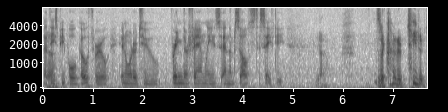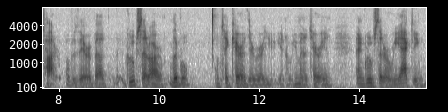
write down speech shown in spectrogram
that Yeah. these people go through in order to bring their families and themselves to safety. Yeah. There's a kind of teeter-totter over there about groups that are liberal and take care of their, uh, you you know, humanitarian, and groups that are reacting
